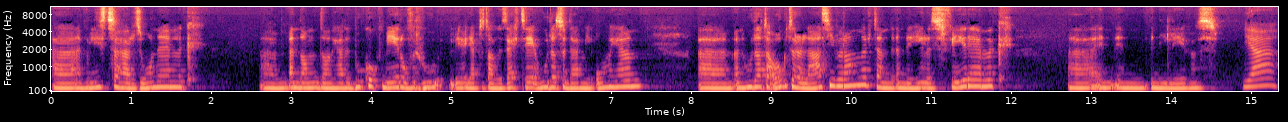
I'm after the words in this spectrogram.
Uh, en verliest ze haar zoon eindelijk. Um, en dan, dan gaat het boek ook meer over hoe, je hebt het al gezegd, hè, hoe dat ze daarmee omgaan. Um, en hoe dat, dat ook de relatie verandert en, en de hele sfeer eigenlijk uh, in, in, in die levens. Ja,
